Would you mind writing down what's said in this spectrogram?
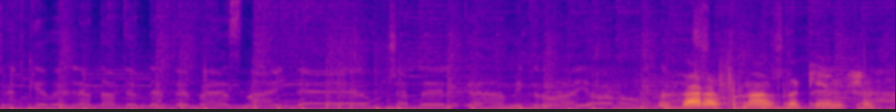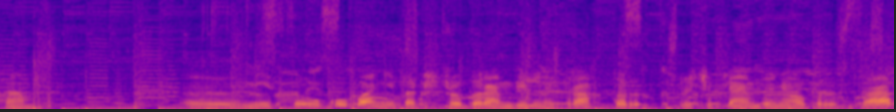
Звідки виглядати, де тебе знайти? Вчителька мікрорайону. Зараз у нас закінчився е, місце у Кубані, так що беремо вільний трактор, причепляємо до нього прицеп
